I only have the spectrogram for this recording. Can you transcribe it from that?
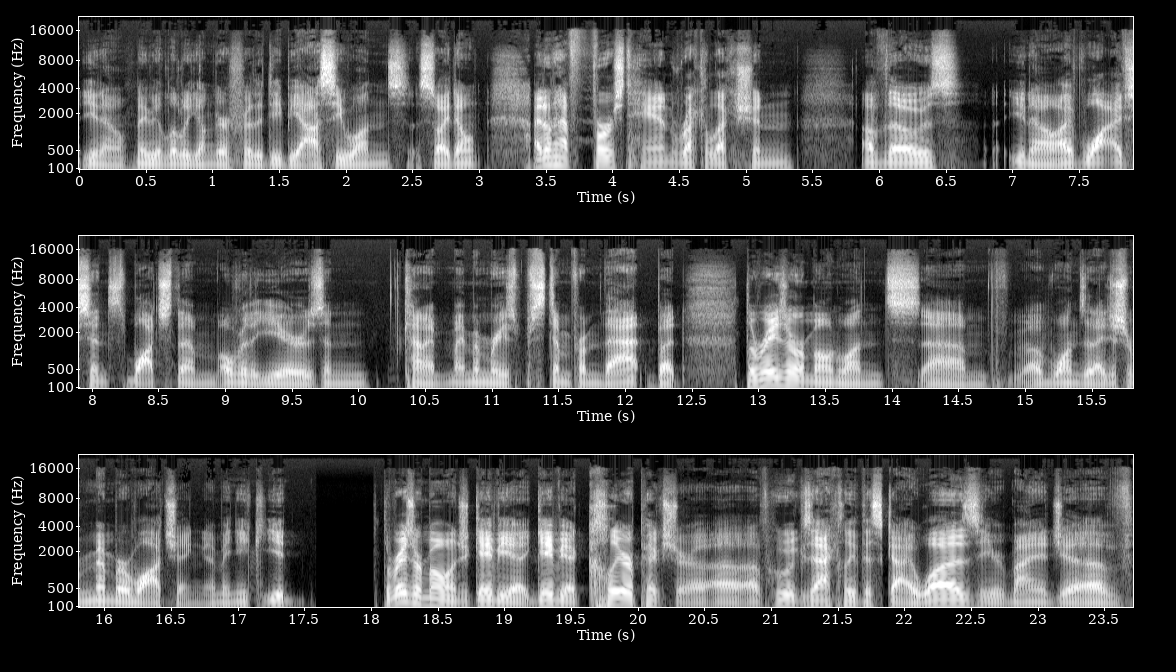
You know, maybe a little younger for the DiBiase ones. So I don't, I don't have firsthand recollection of those. You know, I've wa- I've since watched them over the years, and kind of my memories stem from that. But the Razor Ramon ones, um, uh, ones that I just remember watching. I mean, you you the Razor Ramon just gave you a, gave you a clear picture of, of who exactly this guy was. He reminded you of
